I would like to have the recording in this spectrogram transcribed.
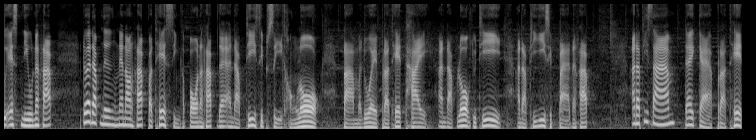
US News นะครับ โดยอันดับหนึ่งแน่นอนครับประเทศสิงคโปร์นะครับ ได้อันดับที่ 14 ของโลก ตามมาด้วยประเทศไทย อันดับโลกอยู่ที่อันดับที่ 28 นะครับ อันดับที่ 3 ได้แก่ประเทศ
